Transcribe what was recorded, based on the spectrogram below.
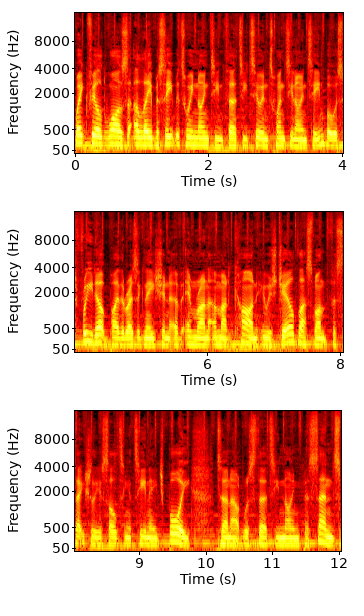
Wakefield was a Labour seat between 1932 and 2019, but was freed up by the resignation of Imran Ahmad Khan, who was jailed last month for sexually assaulting a teenage boy. Turnout was 39%.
